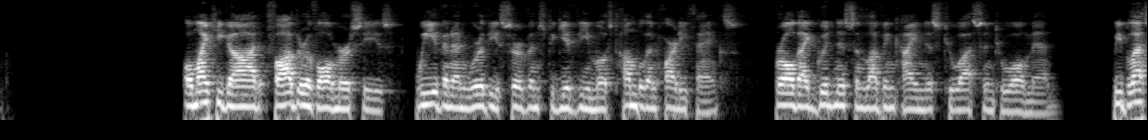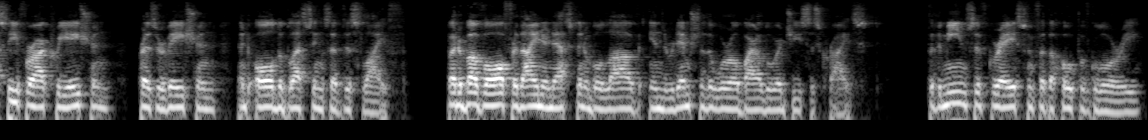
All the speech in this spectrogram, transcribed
Almighty God, Father of all mercies, we than unworthy servants to give thee most humble and hearty thanks for all thy goodness and loving kindness to us and to all men. We bless thee for our creation, preservation, and all the blessings of this life, but above all for thine inestimable love in the redemption of the world by our Lord Jesus Christ, for the means of grace and for the hope of glory.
